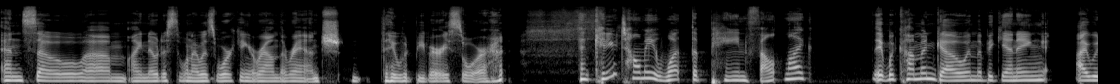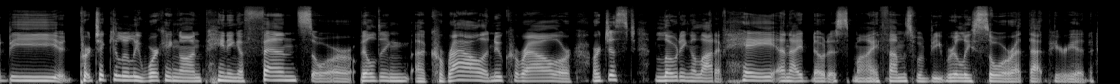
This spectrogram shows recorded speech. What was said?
and so um, I noticed when I was working around the ranch, they would be very sore. And can you tell me what the pain felt like? It would come and go in the beginning. I would be particularly working on painting a fence or building a corral, a new corral, or or just loading a lot of hay. And I'd notice my thumbs would be really sore at that period.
